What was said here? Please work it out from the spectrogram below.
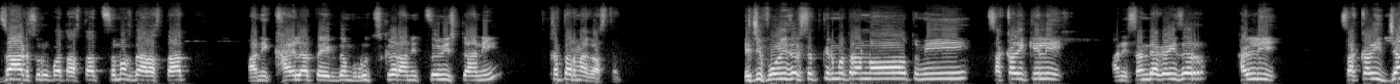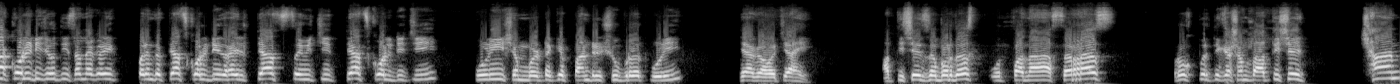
जाड स्वरूपात असतात चमकदार असतात. आणि खायला तर एकदम रुचकर आणि चविष्ट आणि खतरनाक असतात. याची पोळी जर शेतकरी मित्रांनो तुम्ही सकाळी केली आणि संध्याकाळी जर खाल्ली सकाळी ज्या क्वालिटीची होती संध्याकाळी पर्यंत त्याच क्वालिटी राहील त्याच चवीची त्याच क्वालिटीची पोळी शंभर टक्के पांढरी शुभ्र पोळी या गावाची आहे. अतिशय जबरदस्त उत्पादना सर्रास रोगप्रतिकार क्षमता अतिशय छान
